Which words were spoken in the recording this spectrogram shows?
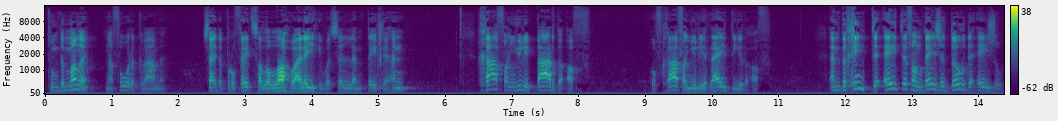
Toen de mannen naar voren kwamen, zei de profeet sallallahu alayhi wa sallam tegen hen, ga van jullie paarden af, of ga van jullie rijdieren af, en begin te eten van deze dode ezel.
